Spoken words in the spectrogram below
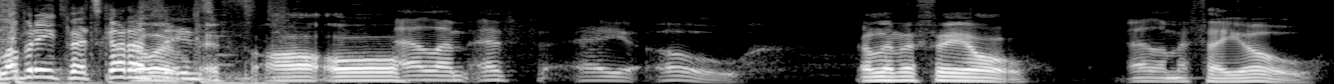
Labrīt, pēc karantīnas. LMFAO, LMFAO. LMFAO. LMFAO.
